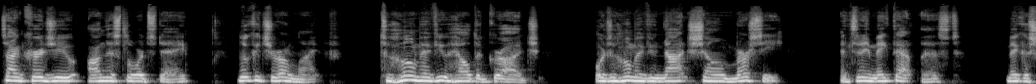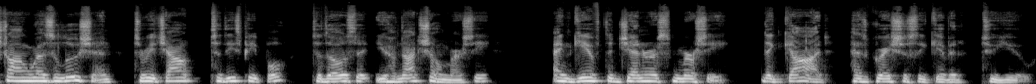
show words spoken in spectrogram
So I encourage you on this Lord's Day, look at your own life. To whom have you held a grudge? Or to whom have you not shown mercy? And today, make that list. Make a strong resolution to reach out to these people, to those that you have not shown mercy, and give the generous mercy that God has graciously given to you.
